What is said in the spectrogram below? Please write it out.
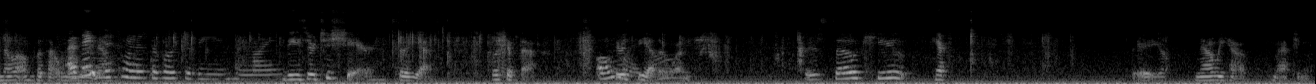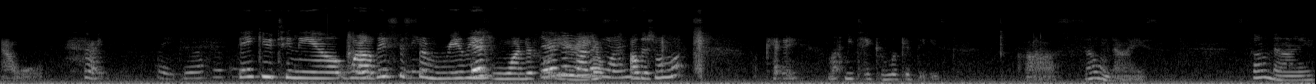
No, I'll put that one I in think right now. this one is supposed to be mine. These are to share. So yes. Look at that. Oh Here's my the other one. They're so cute. Here. There you go. Now we have matching owl. Wait, do I? Thank you, Tennielle. Wow, Thank this you, is some really There's- wonderful there's earrings. another one. Oh, there's one more? Okay, let me take a look at these. Ah, so nice. So nice.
